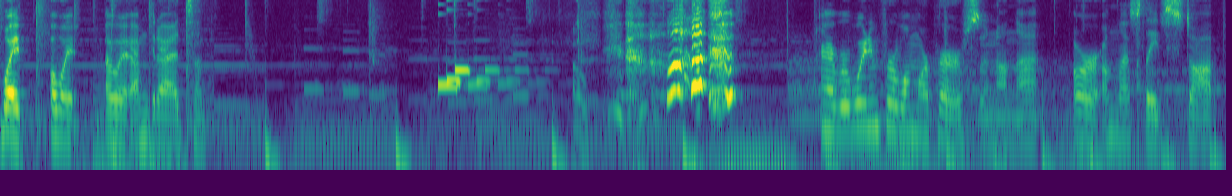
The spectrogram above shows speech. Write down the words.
Wait. Oh wait. Oh wait. I'm gonna add something. Oh. Alright, we're waiting for one more person on that. Or unless they've stopped.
